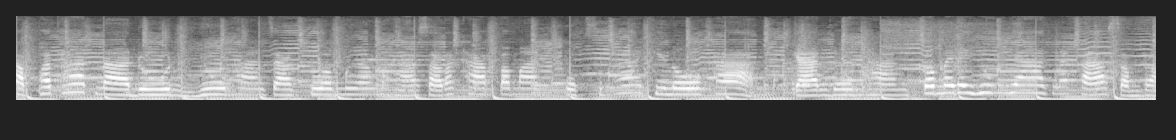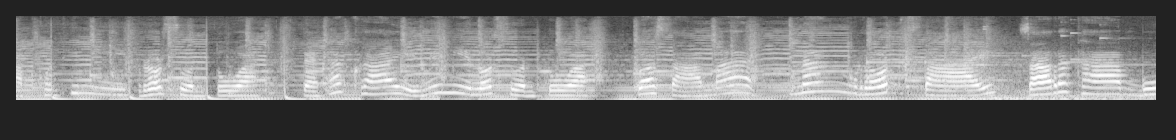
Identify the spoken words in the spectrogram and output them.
สำหรับพระธาตุนาดูลอยู่ห่างจากตัวเมืองมหาสารคามประมาณ 65 กิโลค่ะ การเดินทางก็ไม่ได้ยุ่งยากนะคะสำหรับคนที่มีรถส่วนตัว แต่ถ้าใครไม่มีรถส่วนตัว ก็สามารถนั่งรถสาย สารคามบุ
